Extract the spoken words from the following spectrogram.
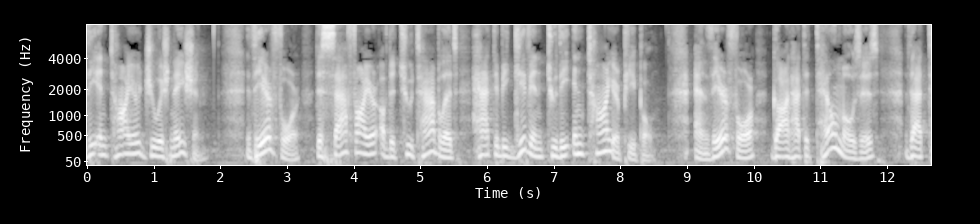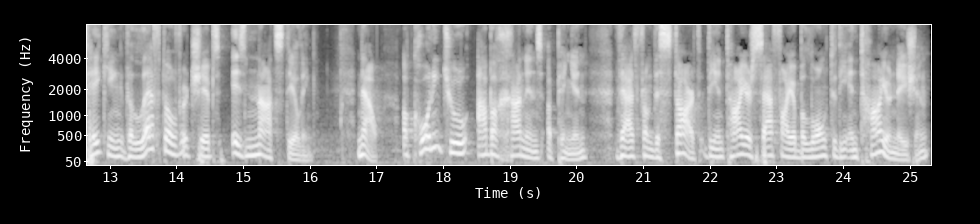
the entire Jewish nation. Therefore, the sapphire of the two tablets had to be given to the entire people. And therefore, God had to tell Moses that taking the leftover chips is not stealing. Now, according to Abba Hanan's opinion, that from the start the entire sapphire belonged to the entire nation,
